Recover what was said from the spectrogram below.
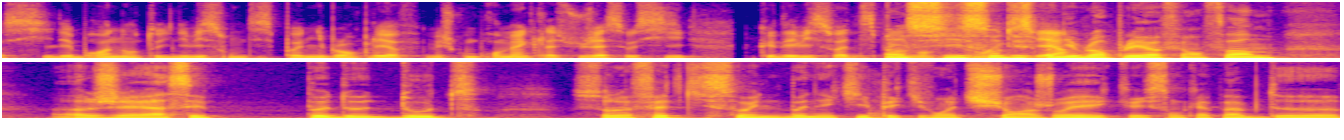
si LeBron et Anthony Davis sont disponibles en playoff. Mais je comprends bien que le sujet, c'est aussi que Davis soit disponible. S'ils sont disponibles en playoff et en forme, j'ai assez peu de doutes sur le fait qu'ils soient une bonne équipe et qu'ils vont être chiants à jouer et qu'ils sont capables de,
